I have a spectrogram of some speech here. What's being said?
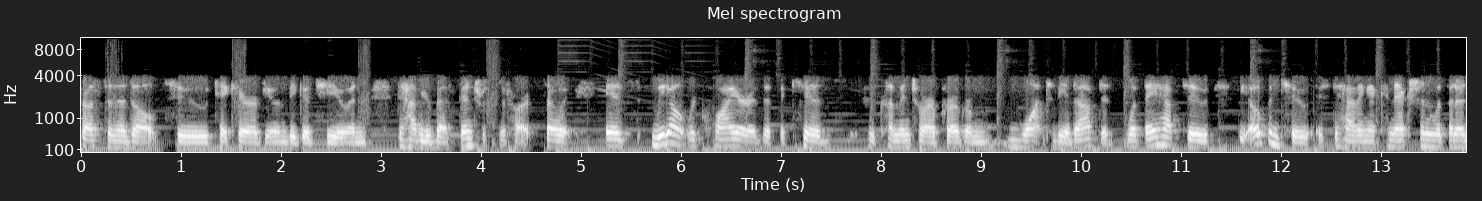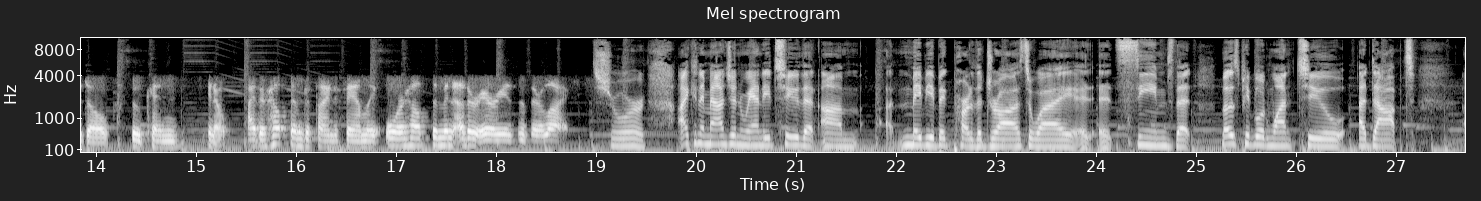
trust an adult to take care of you and be good to you and to have your best interest at heart. So it's we don't require that the kids who come into our program want to be adopted. What they have to be open to is to having a connection with an adult who can, you know, either help them to find a family or help them in other areas of their life. Sure. I can imagine, Randi, too, that um, maybe a big part of the draw as to why it, it seems that most people would want to adopt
